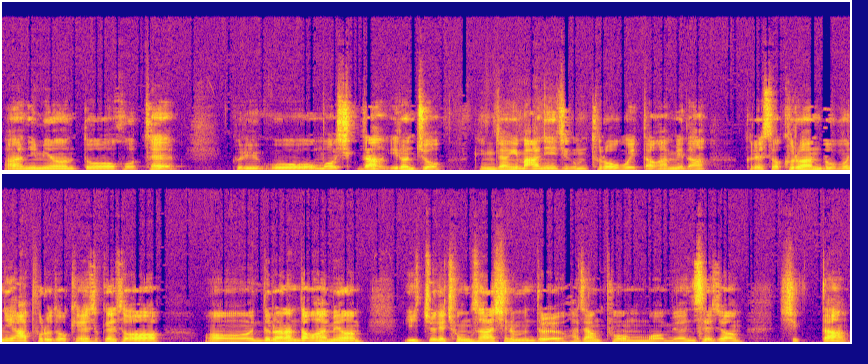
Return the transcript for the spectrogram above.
아니면 또 호텔 그리고 뭐 식당 이런 쪽 굉장히 많이 지금 들어오고 있다고 합니다. 그래서 그러한 부분이 앞으로도 계속해서 어, 늘어난다고 하면 이쪽에 종사하시는 분들 화장품, 뭐 면세점, 식당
